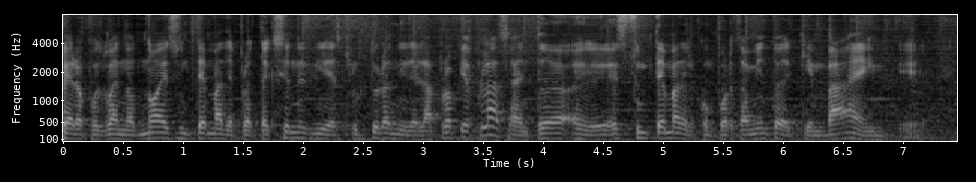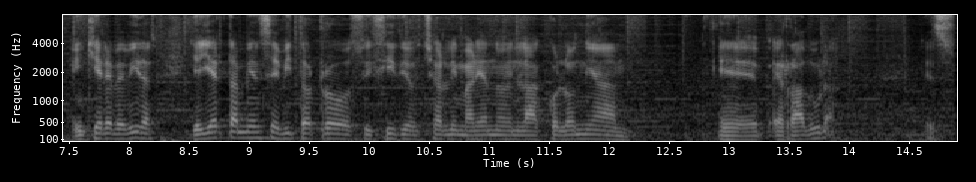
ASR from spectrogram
pero pues bueno, no es un tema de protecciones ni de estructura ni de la propia plaza, entonces, eh, es un tema del comportamiento de quien va e inquiere bebidas. Y ayer también se evita otro suicidio, Charlie Mariano, en la colonia Herradura. Es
